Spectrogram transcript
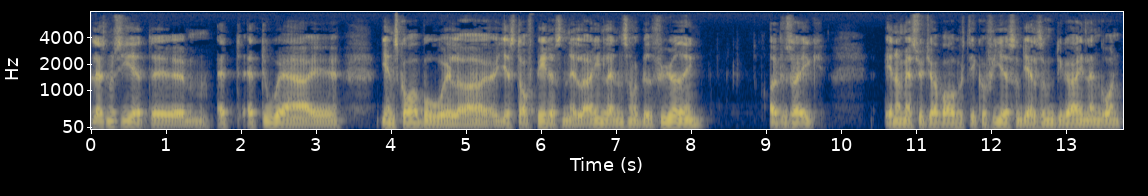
lad os nu sige at, øh, at, at du er øh, Jens Gårdbo eller Jesdorf Petersen eller en eller anden, som er blevet fyret, ikke? Og du så ikke ender med at søge job over hos DK4, som de alle sammen de gør af en eller anden grund.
